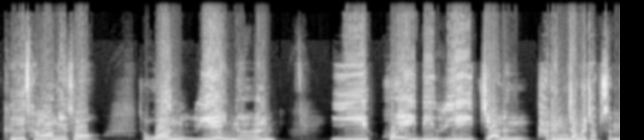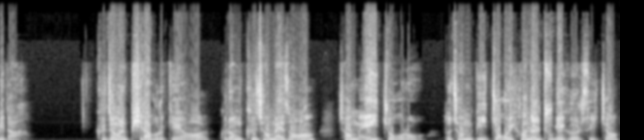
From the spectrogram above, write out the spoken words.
그 상황에서 원 위에 있는 이 호 AB 위에 있지 않은 다른 점을 잡습니다. 그 점을 P라 부를게요. 그럼 그 점에서 점 A 쪽으로 또 점 B 쪽으로 현을 두 개 그을 수 있죠.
